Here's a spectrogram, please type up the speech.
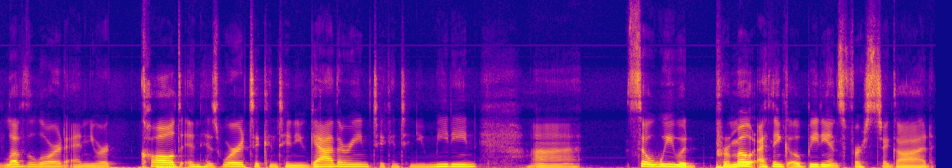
love the Lord and you are called in His Word to continue gathering, to continue meeting. Uh, so we would promote, I think, obedience first to God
